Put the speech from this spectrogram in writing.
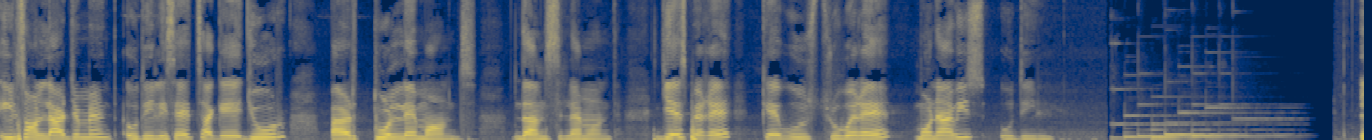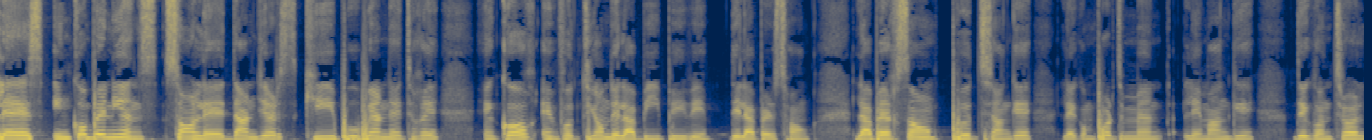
ils sont largement utilisés chaque jour par tout le monde dans le monde. J'espère que vous trouverez mon avis utile. Les inconvénients sont les dangers qui peuvent être encore en fonction de la vie privée de la personne. La personne peut changer le comportement, le manque de contrôle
